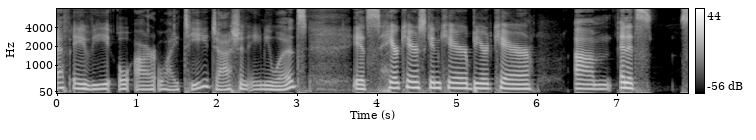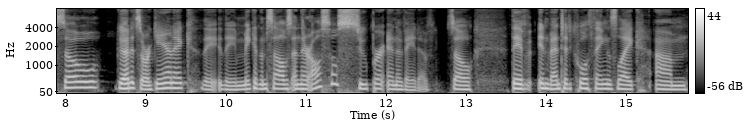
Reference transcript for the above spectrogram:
F A V O R Y T, Josh and Amy Woods. It's hair care, skincare, beard care, um, and it's so good. It's organic. They they make it themselves, and they're also super innovative. So they've invented cool things like um,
